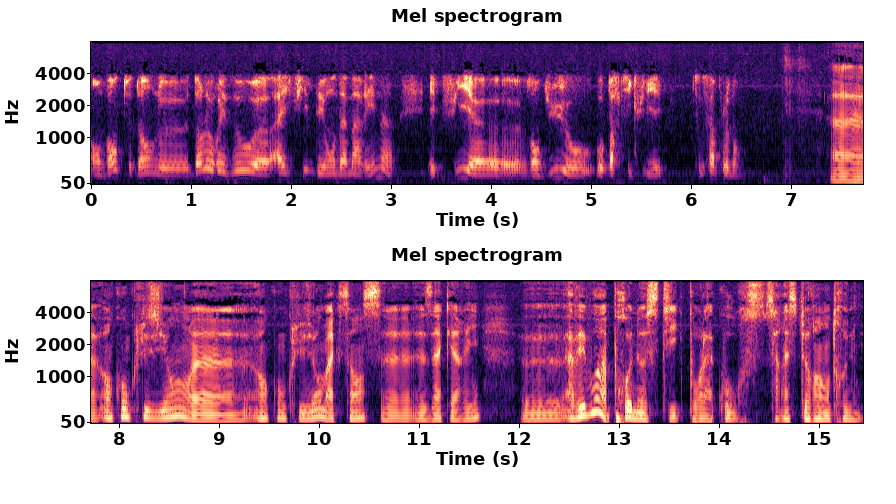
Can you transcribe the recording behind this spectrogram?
en vente dans le, dans le réseau Highfield et Honda Marine, et puis vendus aux, particuliers, tout simplement. en conclusion, en conclusion, Maxence Zachary, avez-vous un pronostic pour la course? Ça restera entre nous.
